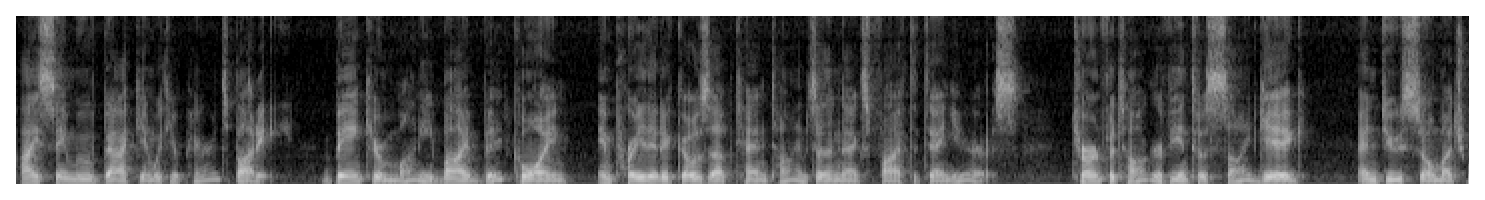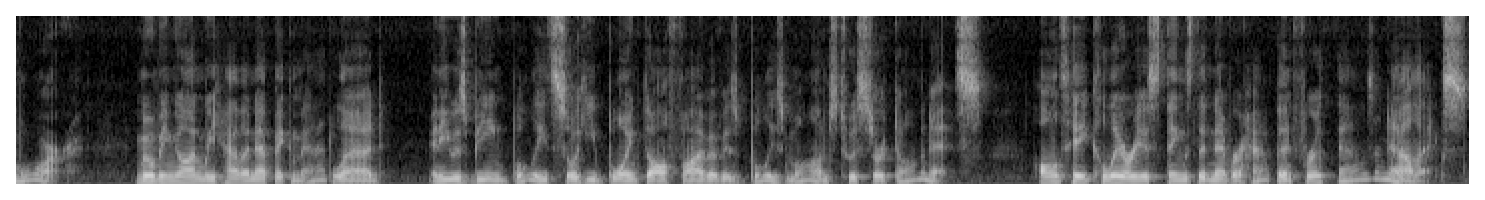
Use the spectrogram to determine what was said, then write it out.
I say move back in with your parents' body. Bank your money, buy Bitcoin, and pray that it goes up 10 times in the next 5 to 10 years. Turn photography into a side gig and do so much more. Moving on, we have an epic mad lad, and he was being bullied, so he boinked all five of his bullies' moms to assert dominance. I'll take hilarious things that never happened for a thousand Alex.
